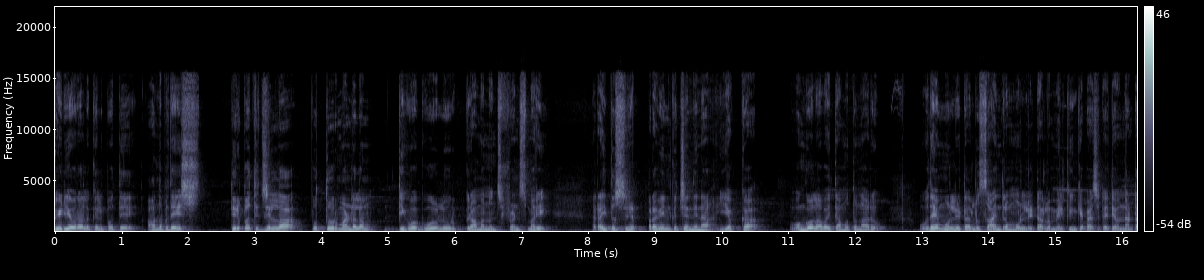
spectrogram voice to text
వీడియో వివరాల్లోకి వెళ్ళిపోతే ఆంధ్రప్రదేశ్ తిరుపతి జిల్లా పుత్తూరు మండలం దిగువ గూలూరు గ్రామం నుంచి ఫ్రెండ్స్ మరి రైతు ప్రవీణ్కు చెందిన ఈ యొక్క ఒంగోలు అవైతే అమ్ముతున్నారు. ఉదయం మూడు లీటర్లు సాయంత్రం మూడు లీటర్ల మిల్కింగ్ కెపాసిటీ అయితే ఉందంట.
